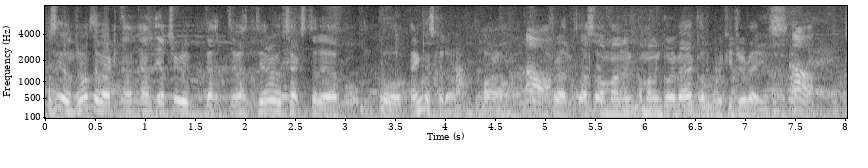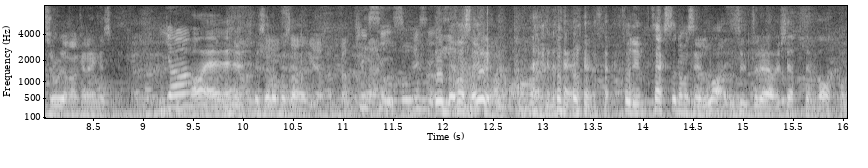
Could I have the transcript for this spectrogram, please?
Alltså, jag undrar om det verkligen, en- jag tror det är vett- vettigare att texta det på engelska då, bara. Ja. För att alltså, om, man, om man går iväg och kollar på Ricky Gervais, ja, tror jag man kan engelska. ja, Ja, eller hur? Istället för såhär, precis, precis. Ulla vad säger han? för det är texten när man ser live. Sitter och översätter bakom.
